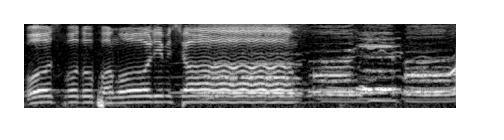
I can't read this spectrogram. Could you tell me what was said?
Господу помолимся. Господи, помилуй.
